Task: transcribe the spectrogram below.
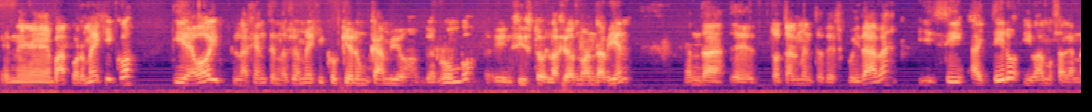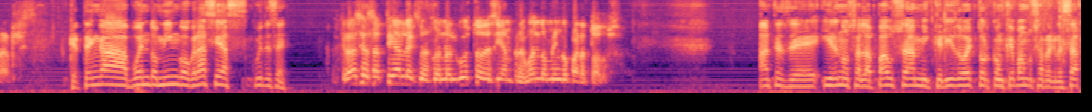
en eh, Va por México. Y hoy la gente en la Ciudad de México quiere un cambio de rumbo. Insisto, la ciudad no anda bien, anda eh, totalmente descuidada. Y sí, hay tiro y vamos a ganarles. Que tenga buen domingo, gracias, cuídese. Gracias a ti, Alex, con el gusto de siempre. Buen domingo para todos. Antes de irnos a la pausa, mi querido Héctor, ¿con qué vamos a regresar?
